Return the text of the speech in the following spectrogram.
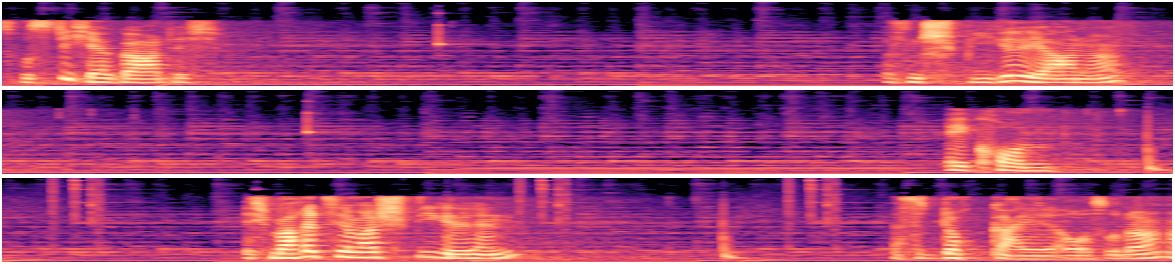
Das wusste ich ja gar nicht. Das ist ein Spiegel, ja, ne? Ey, komm. Ich mache jetzt hier mal Spiegel hin. Das sieht doch geil aus, oder?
